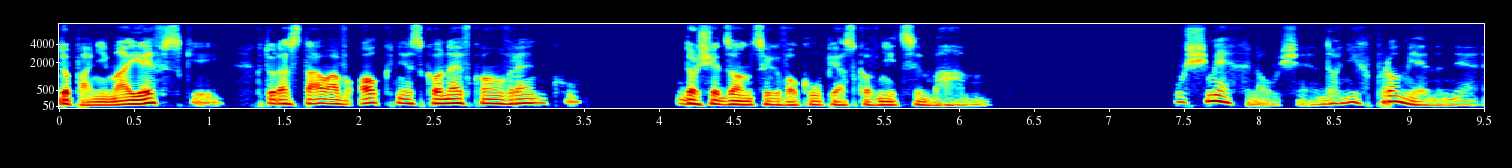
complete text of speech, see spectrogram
do pani Majewskiej, która stała w oknie z konewką w ręku, do siedzących wokół piaskownicy mam. Uśmiechnął się do nich promiennie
